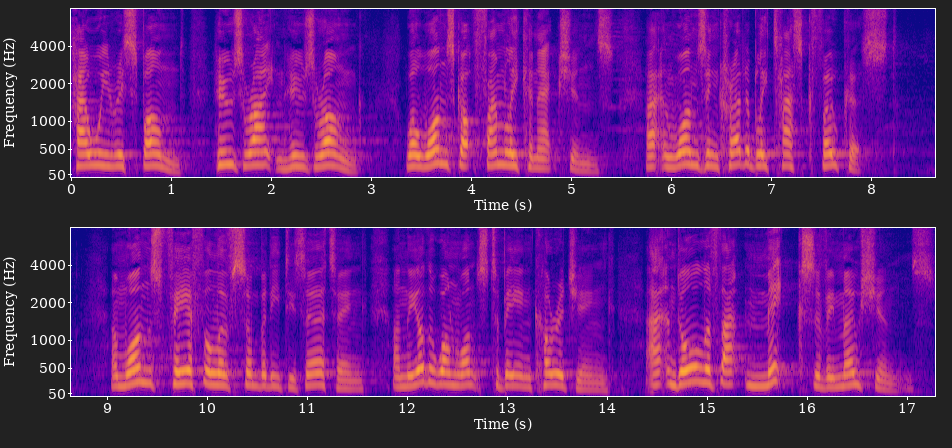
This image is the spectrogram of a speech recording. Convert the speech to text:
how we respond, who's right and who's wrong. Well, one's got family connections, uh, and one's incredibly task focused. And one's fearful of somebody deserting, and the other one wants to be encouraging. Uh, and all of that mix of emotions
